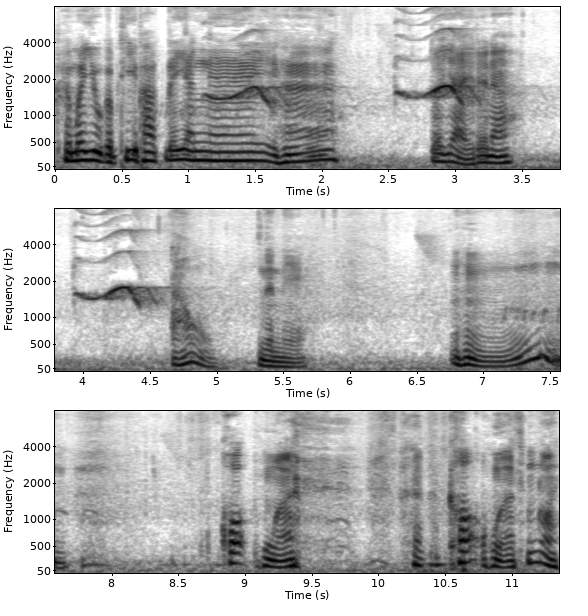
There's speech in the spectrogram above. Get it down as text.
เธอมาอยู่กับที่พักได้ยังไงฮะ ตัวใหญ่ด้วยนะ เอ้านั่นแน่อื้อหือเคาะหัว เคาะหัวสักหน่อย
